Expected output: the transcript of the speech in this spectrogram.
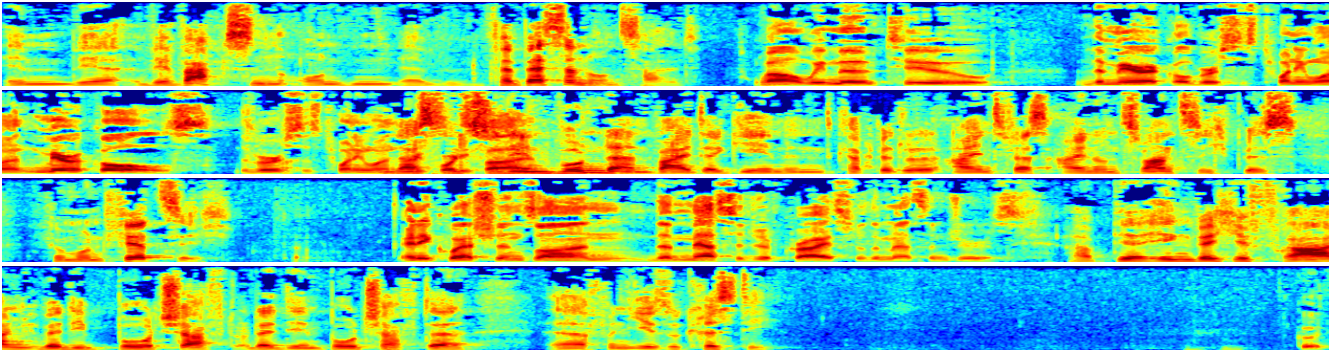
in, wir, wir wachsen und äh, verbessern uns halt. Well, we moved to the miracle, verses 21, miracles, the verses 21 Lass through uns zu den 45. Wundern weitergehen in Kapitel 1, Vers 21 bis 45. Any questions on the message of Christ or the messengers? Habt ihr irgendwelche Fragen über die Botschaft oder den Botschafter äh, von Jesu Christi? Good.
